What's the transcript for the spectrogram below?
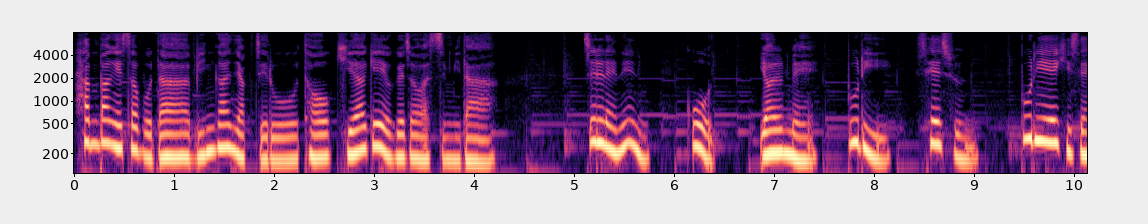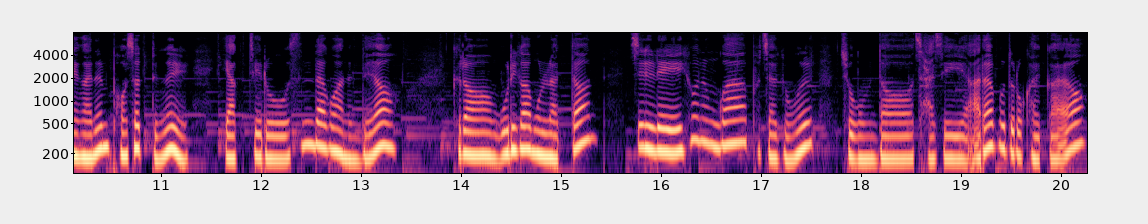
한방에서보다 민간 약재로 더 귀하게 여겨져 왔습니다. 찔레는 꽃, 열매, 뿌리, 새순, 뿌리에 기생하는 버섯 등을 약재로 쓴다고 하는데요. 그럼 우리가 몰랐던 찔레의 효능과 부작용을 조금 더 자세히 알아보도록 할까요?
